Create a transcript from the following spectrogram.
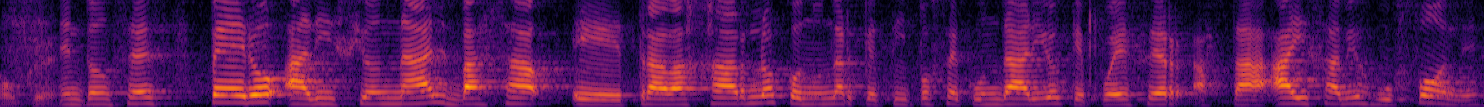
Ok. Entonces, pero adicional vas a eh, trabajarlo con un arquetipo secundario que puede ser hasta hay sabios bufones.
